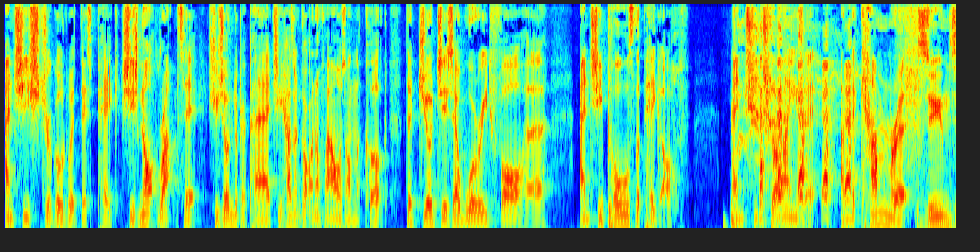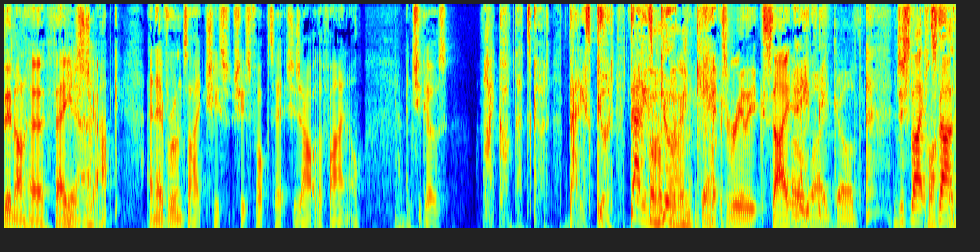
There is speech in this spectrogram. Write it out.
And she struggled with this pig. She's not wrapped it. She's underprepared. She hasn't got enough hours on the cook. The judges are worried for her, and she pulls the pig off. And she tries it, and the camera zooms in on her face, Yeah. Jack, and everyone's like, she's she's fucked it, she's out of the final, and she goes, "My God, that's good, that is good, that is Oh good." my And God. Gets really excited, Oh my god. just like Classic. starts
